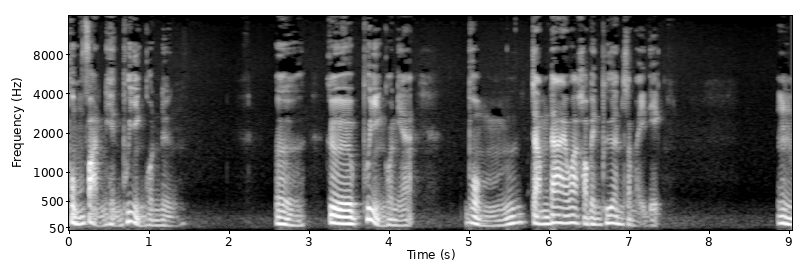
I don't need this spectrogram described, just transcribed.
ผมฝันเห็นผู้หญิงคนหนึ่งเออ คือผู้หญิงคนเนี้ย ผมจำได้ว่าเขาเป็นเพื่อนสมัยเด็ก อืม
